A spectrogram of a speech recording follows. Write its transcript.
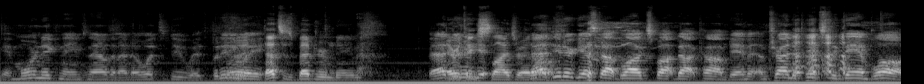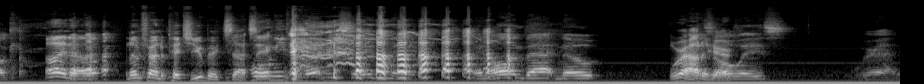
Get more nicknames now than I know what to do with. But anyway. That's his bedroom name. bad Everything slides right off. baddinnerguest.blogspot.com. Damn it! I'm trying to pitch the damn blog. I know. And I'm trying to pitch you, Big Won't Sexy. even let me say the name. And on that note, We're out of as here. always, we're here.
